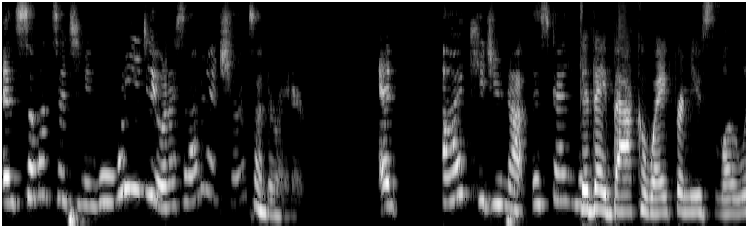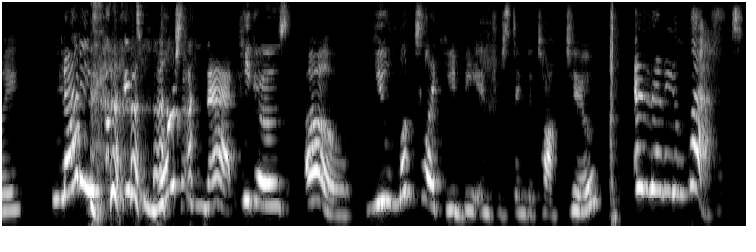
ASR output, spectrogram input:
And someone said to me, well, what do you do? And I said, I'm an insurance underwriter. And I kid you not, this guy. Did they back away from you slowly? Not even, it's worse than that. He goes, Oh, you looked like you'd be interesting to talk to. And then he left.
